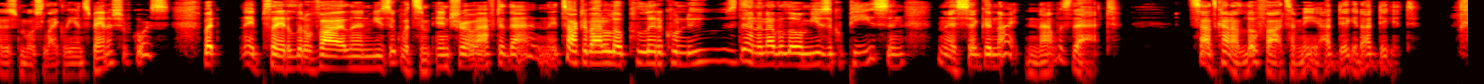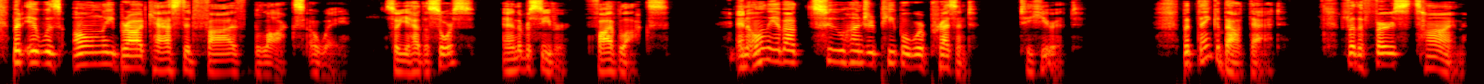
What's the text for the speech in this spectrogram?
it was most likely in Spanish, of course. But they played a little violin music with some intro after that, and they talked about a little political news, then another little musical piece, and, they said goodnight, and that was that. Sounds kind of lo fi to me. I dig it, I dig it. But it was only broadcasted five blocks away. So you had the source and the receiver, five blocks. And only about 200 people were present to hear it. But think about that. For the first time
